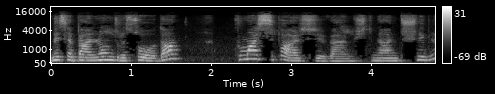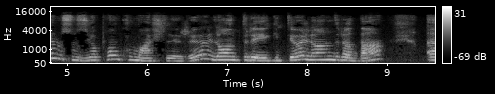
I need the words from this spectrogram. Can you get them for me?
mesela ben Londra Soğu'dan kumaş siparişi vermiştim. Yani düşünebiliyor musunuz? Japon kumaşları Londra'ya gidiyor. Londra'dan e,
